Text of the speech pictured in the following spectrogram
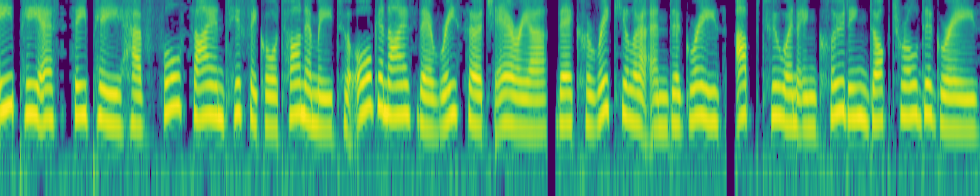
EPSCP have full scientific autonomy to organize their research area, their curricula and degrees, up to and including doctoral degrees.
